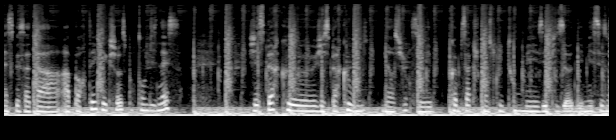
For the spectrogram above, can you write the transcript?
Est-ce que ça t'a apporté quelque chose pour ton business? J'espère que j'espère que oui, bien sûr, c'est comme ça que je construis tous mes épisodes et mes saisons.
